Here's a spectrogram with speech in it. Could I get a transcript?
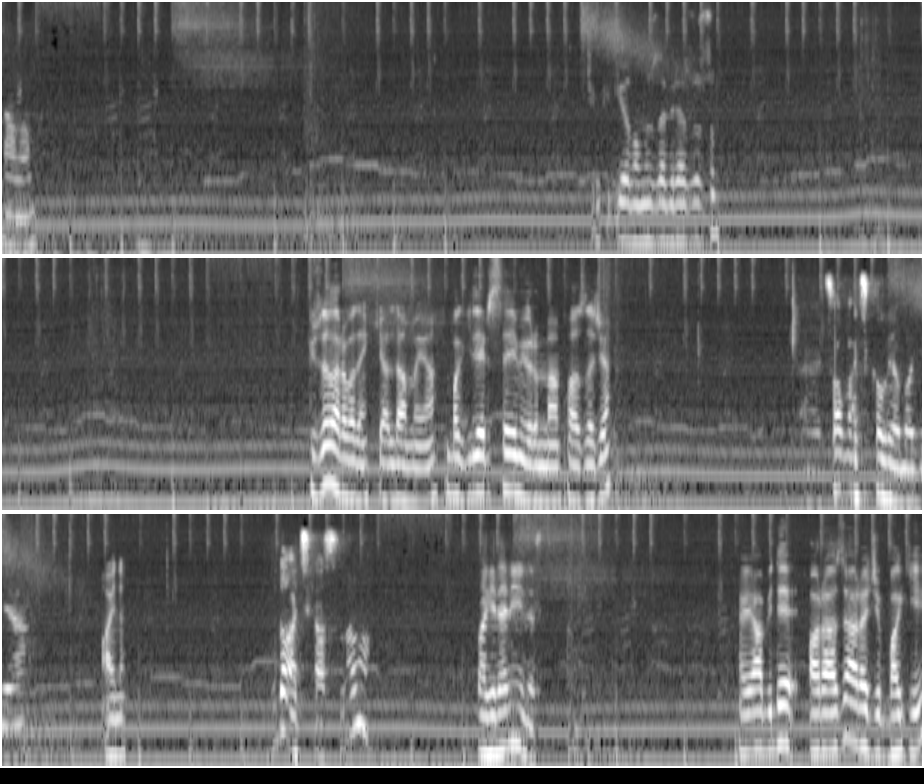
Tamam. Yolumuz da biraz uzun. Güzel araba denk geldi ama ya. Buggy'leri sevmiyorum ben fazlaca. Ee, çok açık oluyor buggy ya. Aynen. Bu da açık aslında ama. Buggy'den iyidir. Ha ya bir de arazi aracı buggy.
